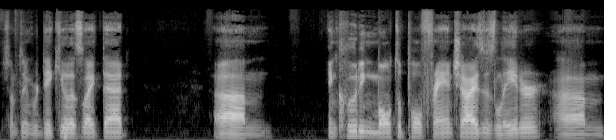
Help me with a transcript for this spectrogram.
something ridiculous like that. Um, including multiple franchises later, um,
